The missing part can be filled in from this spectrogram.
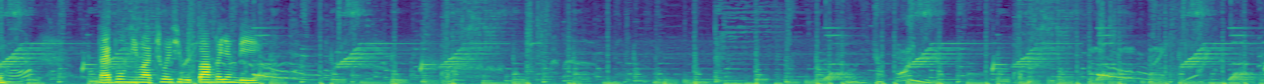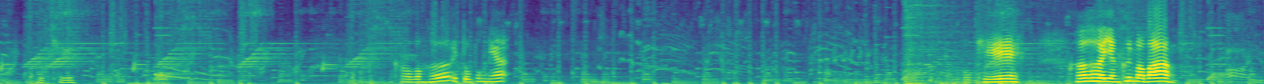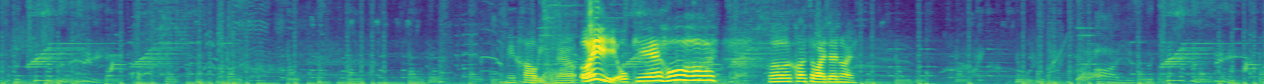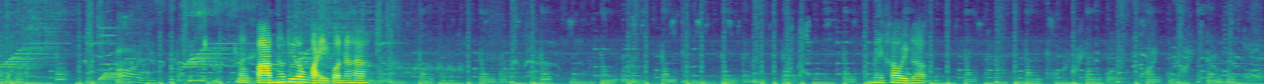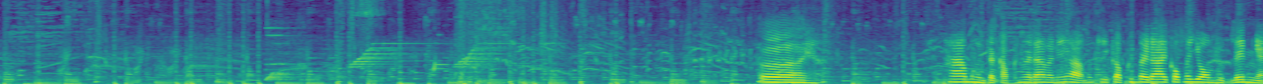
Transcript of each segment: ได้พวกนี้มาช่วยชีวิตบ้างก็ยังดี เข้าบังเฮ้ยไอตัวพวกเนี้ย โอเค เฮ้ยยังขึ้นมาบ้าง ไม่เข้าอีกแล้ว เอ้ย โอเคเฮ้ยเฮ้ยก็สบายใจหน่อย เราตามเท่าที่เราไหวก่อนนะคะ ไม่เข้าอีกแล้วเอ้ยห้าหมื่นจะกลับขึ้นไปได้ไหมเนี่ยเมื่อกี้กลับขึ้นไปได้ก็ไม่ยอมหยุดเล่นไง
